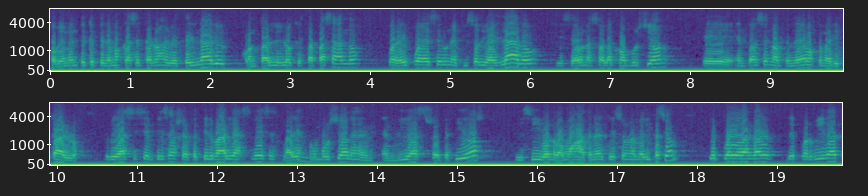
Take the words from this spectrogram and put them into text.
obviamente que tenemos que acercarnos al veterinario, contarle lo que está pasando, por ahí puede ser un episodio aislado, que sea una sola convulsión, eh, entonces no tendremos que medicarlo. Pero ya si se empieza a repetir varias veces, varias convulsiones en, días repetidos, y sí, bueno, vamos a tener que hacer una medicación que puede andar de por vida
